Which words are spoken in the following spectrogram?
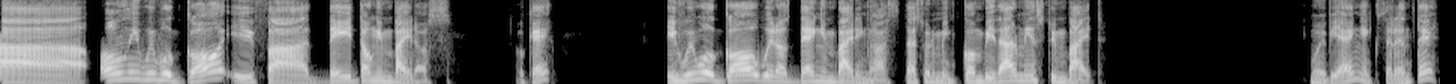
Uh, only we will go if uh, they don't invite us. Okay? If we will go without them inviting us. That's what I mean. Convidar means to invite. Muy bien, excelente.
